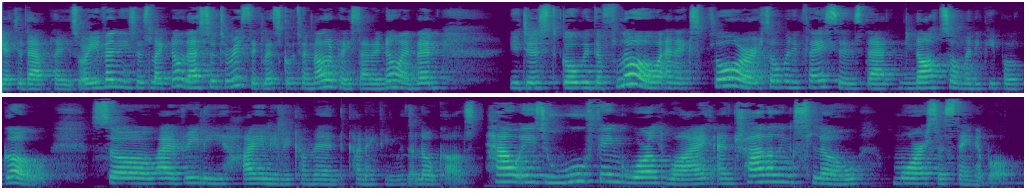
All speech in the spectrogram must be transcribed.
get to that place. Or even he says, like, no, that's too touristic, let's go to another place that I know. And then you just go with the flow and explore so many places that not so many people go. So I really highly recommend connecting with the locals. How is wwoofing worldwide and traveling slow more sustainable?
